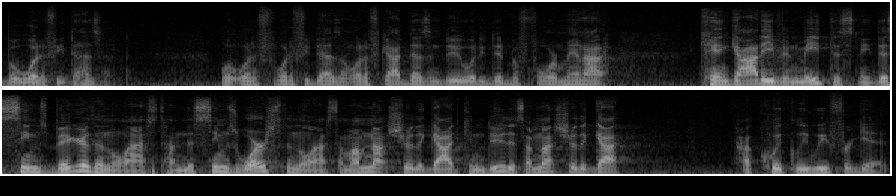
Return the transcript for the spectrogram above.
but what if he doesn't? What, what, if, what if he doesn't? What if God doesn't do what he did before? Man, I, can God even meet this need? This seems bigger than the last time. This seems worse than the last time. I'm not sure that God can do this. I'm not sure that God, how quickly we forget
